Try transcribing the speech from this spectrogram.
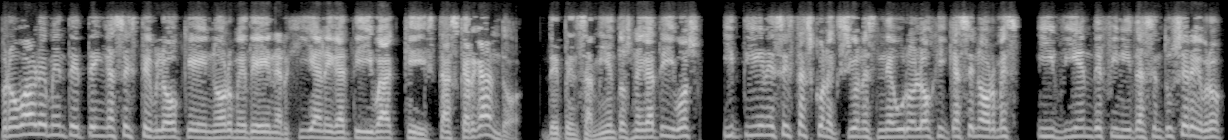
probablemente tengas este bloque enorme de energía negativa que estás cargando, de pensamientos negativos, y tienes estas conexiones neurológicas enormes y bien definidas en tu cerebro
